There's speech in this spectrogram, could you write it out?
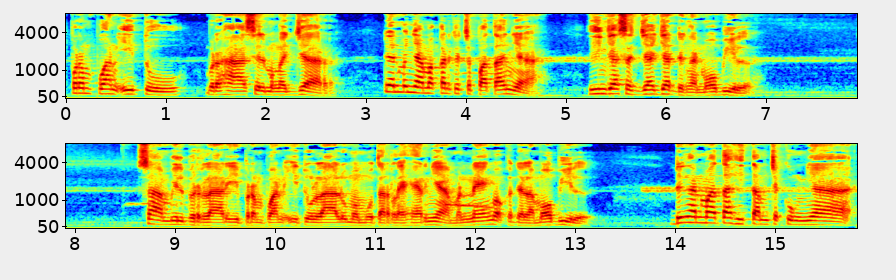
perempuan itu berhasil mengejar dan menyamakan kecepatannya hingga sejajar dengan mobil. Sambil berlari, perempuan itu lalu memutar lehernya, menengok ke dalam mobil. Dengan mata hitam cekungnya,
